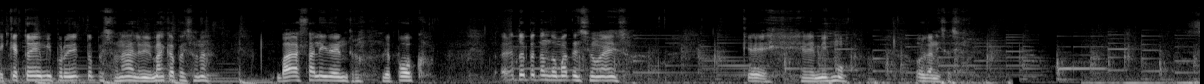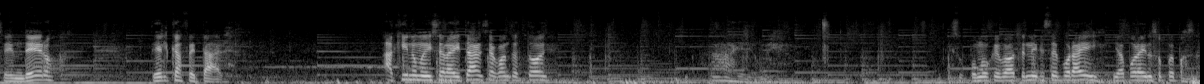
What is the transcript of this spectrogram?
es que estoy en mi proyecto personal, en mi marca personal. Va a salir dentro de poco. estoy prestando más atención a eso que en el mismo organización. Sendero del Cafetal. Aquí no me dice la distancia, cuánto estoy. Ay, Dios mío. supongo que va a tener que ser por ahí. Ya por ahí no se puede pasar.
